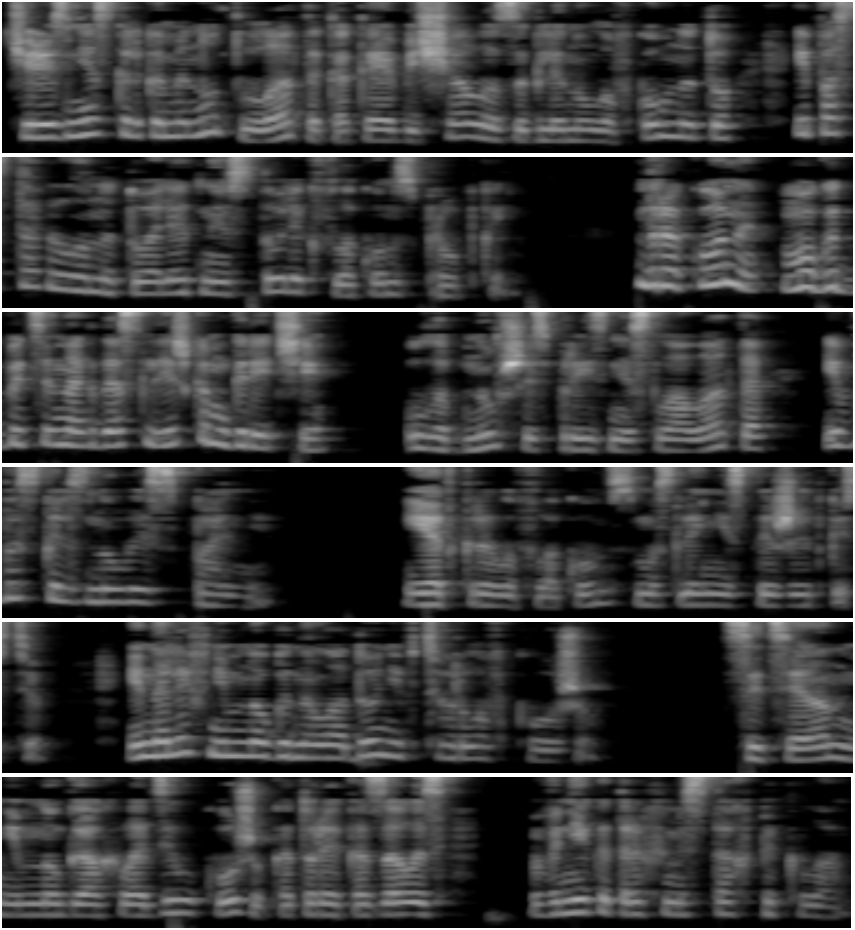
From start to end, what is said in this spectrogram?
Через несколько минут Лата, как и обещала, заглянула в комнату и поставила на туалетный столик флакон с пробкой. «Драконы могут быть иногда слишком горячи», – улыбнувшись, произнесла Лата и выскользнула из спальни. И открыла флакон с маслянистой жидкостью, и, налив немного на ладони, втерла в кожу. Цитиан немного охладил кожу, которая, казалось, в некоторых местах пекла.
